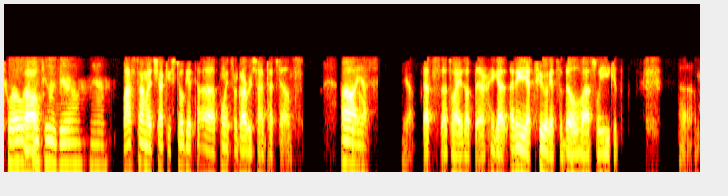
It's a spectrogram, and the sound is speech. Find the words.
12, well, 22, and 0. Yeah. Last time I checked, you still get uh, points for garbage time touchdowns. Oh, uh, yes. Yeah. That's that's why he's up there. He got I think he got two against the Bills last week. And, um,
